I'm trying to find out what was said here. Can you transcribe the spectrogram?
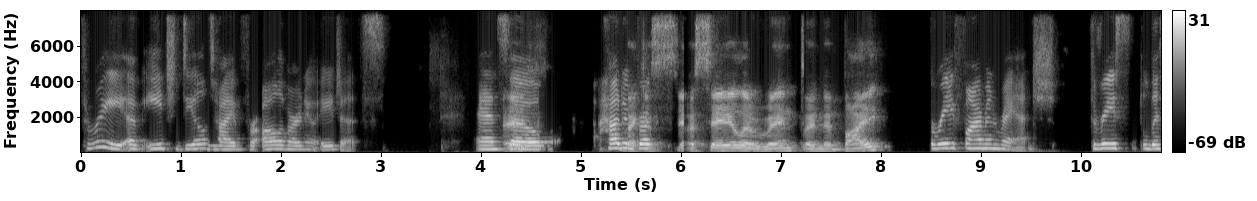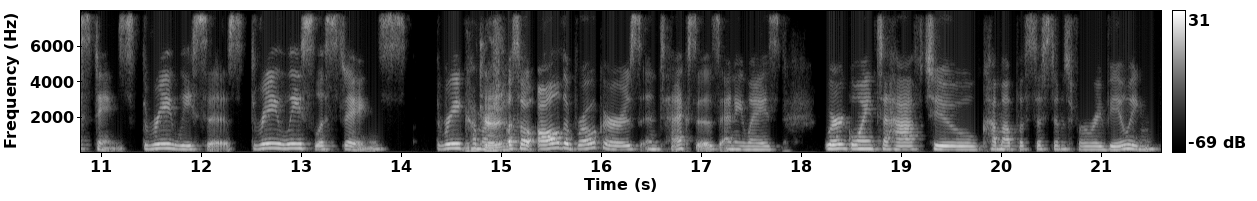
three of each deal mm-hmm. type for all of our new agents. And so, how do like a, a sale, a rent, and a buy? Three farm and ranch, three listings, three leases, three lease listings, three commercial. Okay. So all the brokers in Texas, anyways, we're going to have to come up with systems for reviewing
